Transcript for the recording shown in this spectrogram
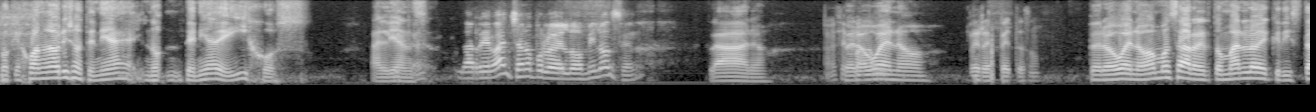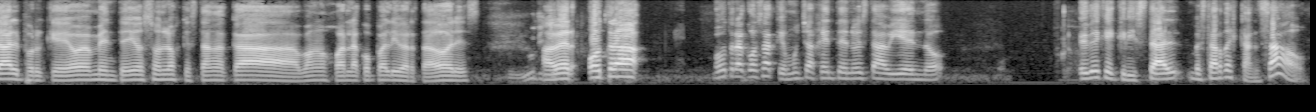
Porque Juan Aurich nos tenía, no, tenía de hijos Alianza. La revancha, ¿no? Por lo del 2011, ¿no? Claro. Ese Pero bueno. Me respeto, son. Pero bueno, vamos a retomar lo de Cristal porque obviamente ellos son los que están acá, van a jugar la Copa Libertadores. A ver, otra, otra cosa que mucha gente no está viendo es de que Cristal va a estar descansado.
